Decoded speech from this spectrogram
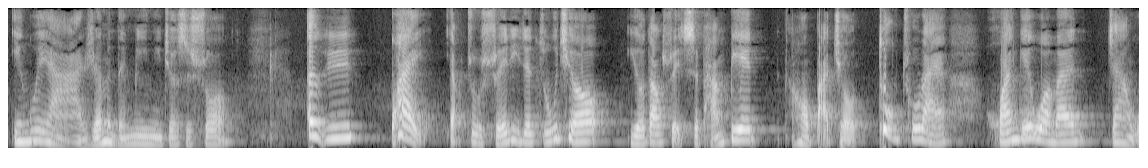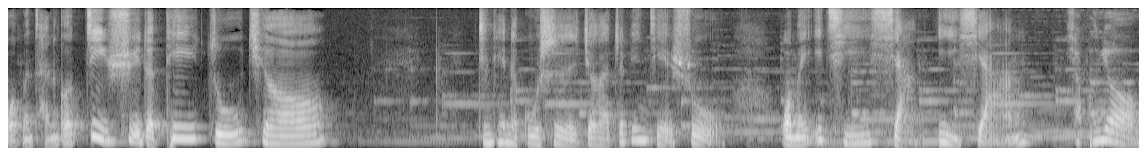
因为啊，人们的命令就是说，鳄鱼快咬住水里的足球，游到水池旁边，然后把球吐出来还给我们，这样我们才能够继续的踢足球。今天的故事就到这边结束，我们一起想一想，小朋友，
